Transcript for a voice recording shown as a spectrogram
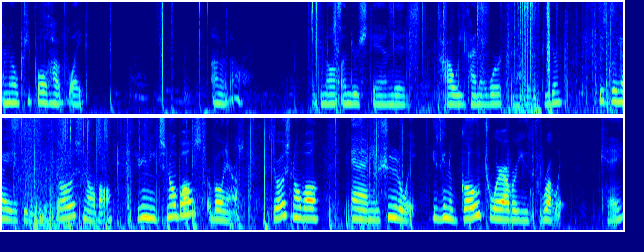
I know people have like, I don't know, like not understanded how he kind of works and how you defeat him. Basically, how you defeat him, you throw a snowball. You're gonna need snowballs or bow and arrows. You throw a snowball and you shoot it away. He's gonna go to wherever you throw it. Okay?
